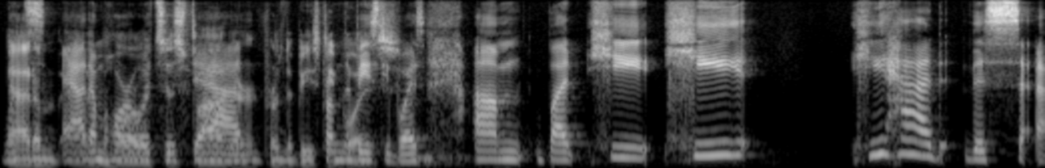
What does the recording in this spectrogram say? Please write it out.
what's Adam Adam Horovitz's father dad from the Beastie from Boys. the Beastie Boys. Um, but he he he had this. Uh,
